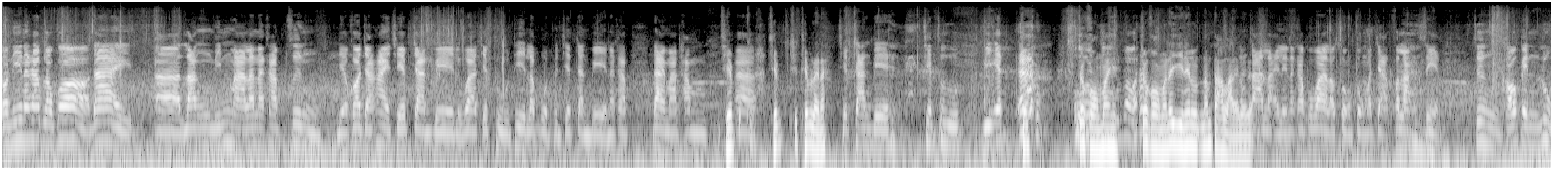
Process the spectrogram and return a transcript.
ตอนนี้นะครับเราก็ได้อ่าลังมิ้นท์มาแล้วนะครับ ซึ่งเดี๋ยวก็จะให้เชฟจานเบย์หรือว่าเชฟทูที่รับบทเป็นเชฟจานเบย์นะครับ ได้มาทำ เชฟอ่า เชฟเชฟอะไรนะ เชฟจานเบย์เชฟทู vs เจ้าของไม่พูดปล่าวะ เจ้าของมาได้ยินนี่น้ำตาไหลเลยแหละน้ำตาไหลเลยนะครับ เพราะว่าเราส่งตรงมาจากฝรั่งเศส ซึ่งเขาเป็นลูก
